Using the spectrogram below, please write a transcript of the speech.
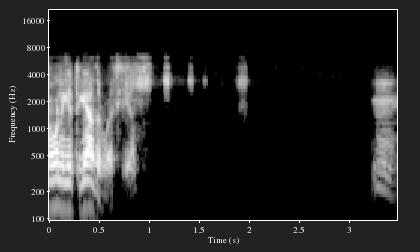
I want to get together with you. Hmm.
